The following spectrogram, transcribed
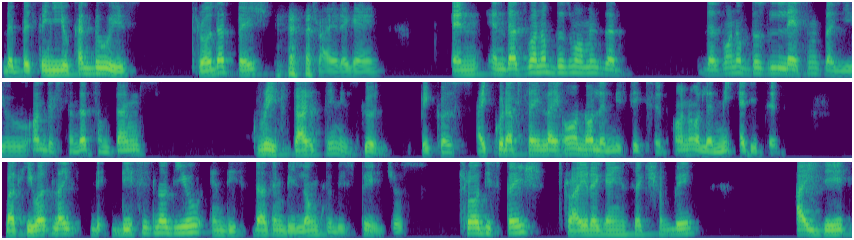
the best thing you can do is throw that page, try it again. And, and that's one of those moments that that's one of those lessons that you understand that sometimes restarting is good because I could have said like, oh no, let me fix it. Oh no, let me edit it. But he was like, this is not you and this doesn't belong to this page. Just throw this page, try it again in section B. I did,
